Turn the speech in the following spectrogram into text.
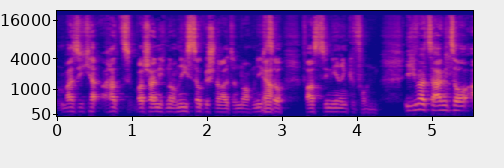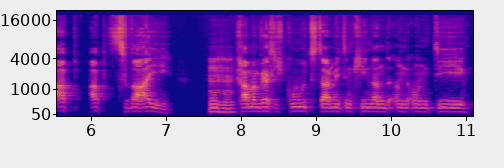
weiß ich, hat es wahrscheinlich noch nicht so geschnallt und noch nicht Ja. so faszinierend gefunden. Ich würde sagen, so ab, ab zwei Mhm. kann man wirklich gut dann mit den Kindern und, und die,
